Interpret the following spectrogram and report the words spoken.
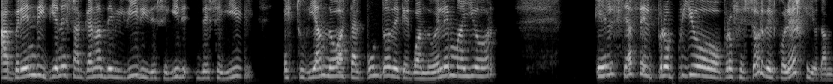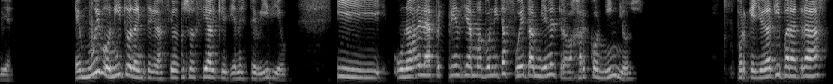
aprende y tiene esas ganas de vivir y de seguir, de seguir estudiando hasta el punto de que cuando él es mayor, él se hace el propio profesor del colegio también. Es muy bonito la integración social que tiene este vídeo. Y una de las experiencias más bonitas fue también el trabajar con niños, porque yo de aquí para atrás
